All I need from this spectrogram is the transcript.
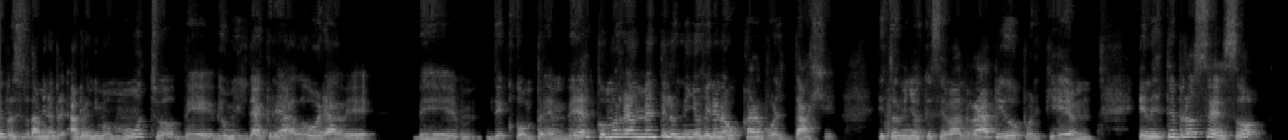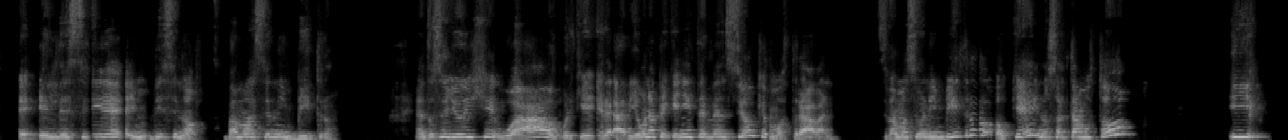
este proceso también aprendimos mucho de, humildad creadora, de, de, comprender cómo realmente los niños vienen a buscar voltaje. Estos niños que se van rápido porque mm, en este proceso eh, él decide dice, no, vamos a hacer un in vitro. Entonces yo dije, wow, porque había una pequeña intervención que mostraban. Si vamos a hacer un in vitro, ok, nos saltamos todo. Y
